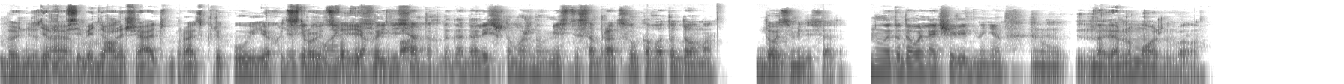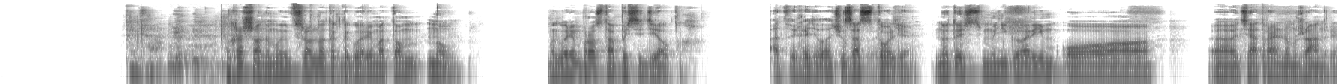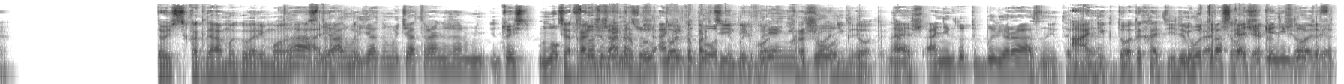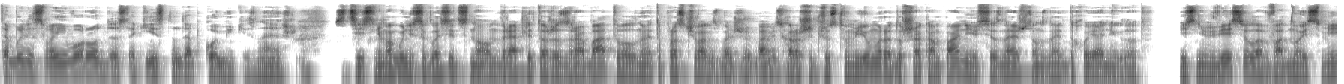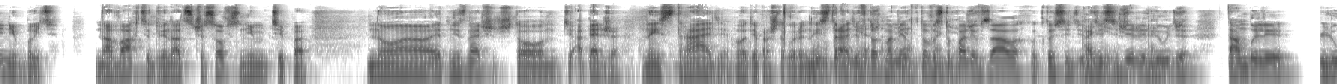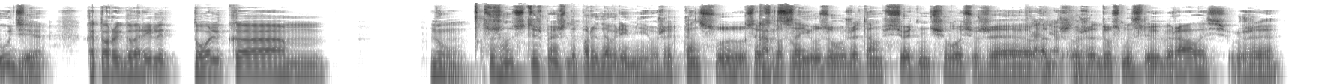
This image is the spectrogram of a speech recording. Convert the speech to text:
Да, не Держи знаю, в себе, держать. молчать, брать крику и ехать, Я строить, и в ехать в банк. 70-х догадались, что можно вместе собраться у кого-то дома. До 70-х. Ну, это довольно очевидно, нет? Ну, наверное, можно было. Ну хорошо, но мы все равно тогда говорим о том, ну, мы говорим просто о посиделках, А ты хотел о чем? застолье. Ну, то есть мы не говорим о э, театральном жанре. То есть, когда мы говорим о Да, я эстрадном, думаю, я думаю, театральный жанр... То есть, ну, Театральный же время, жанр был слушай, только партийный, Были, вот. были анекдоты, Хорошо, анекдоты, да. Знаешь, анекдоты были разные тогда. а анекдоты ходили И вот от рассказчики анекдотов это были своего рода такие стендап-комики, знаешь. Здесь не могу не согласиться, но он вряд ли тоже зарабатывал, но это просто чувак с большой памятью, с хорошим чувством юмора, душа компании, и все знают, что он знает дохуя анекдотов. И с ним весело в одной смене быть. На вахте 12 часов с ним, типа... Но это не значит, что он... Опять же, на эстраде, вот я про что говорю, на Ну, эстраде, в тот конечно, момент, нет, кто выступали конечно. в залах, кто сиди- где Конечно, сидели конечно. люди, там были люди, которые говорили только... Ну, Слушай, ну ты же понимаешь, до поры до времени, уже к концу Советского концу. Союза, уже там все это началось, уже, от- Конечно. уже двусмыслие убиралось, уже...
